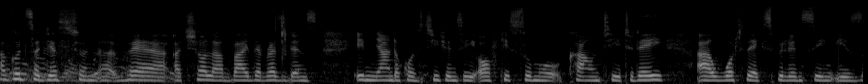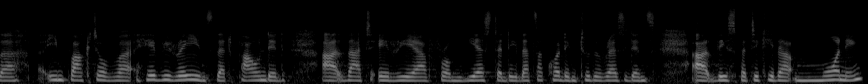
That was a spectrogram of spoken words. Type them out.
A good suggestion uh, there, Achola, by the residents in Nyando constituency of Kisumu County. Today, uh, what they're experiencing is uh, impact of uh, heavy rains that pounded uh, that area from yesterday. That's according to the residents uh, this particular morning.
